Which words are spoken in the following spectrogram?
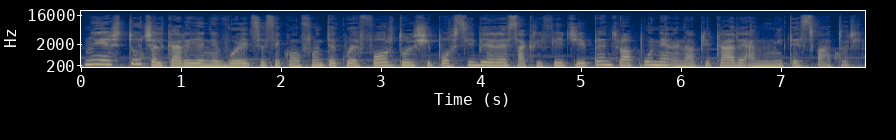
nu ești tu cel care e nevoit să se confrunte cu efortul și posibilele sacrificii pentru a pune în aplicare anumite sfaturi.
